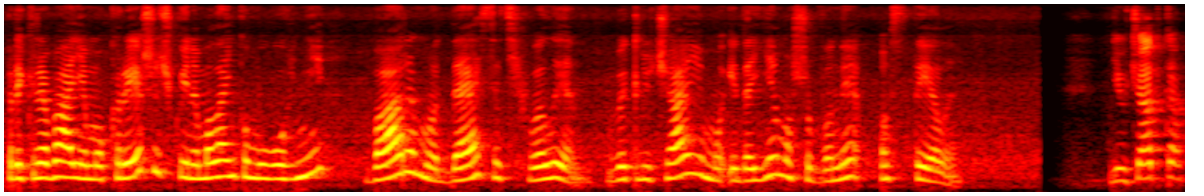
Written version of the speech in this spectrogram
Прикриваємо кришечку і на маленькому вогні варимо 10 хвилин. Виключаємо і даємо, щоб вони остили. Дівчатка,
